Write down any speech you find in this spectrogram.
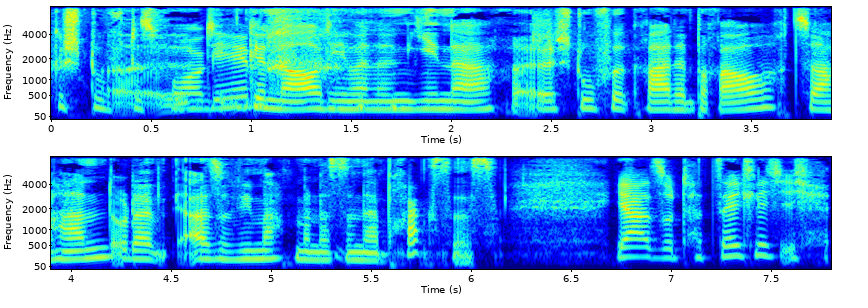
Gestuftes äh, Vorgehen. Die, genau, die man dann je nach äh, Stufe gerade braucht zur Hand. Oder also wie macht man das in der Praxis? Ja, also tatsächlich, ich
